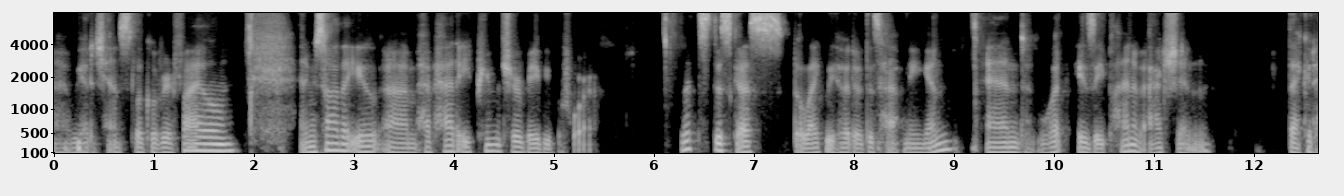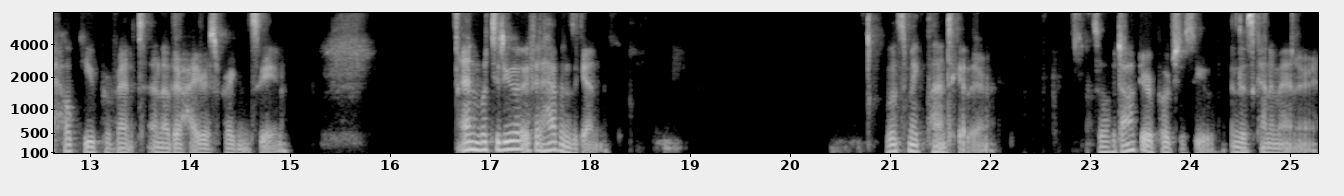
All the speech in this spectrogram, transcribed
uh, we had a chance to look over your file, and we saw that you um, have had a premature baby before. Let's discuss the likelihood of this happening again and what is a plan of action that could help you prevent another high risk pregnancy. And what to do if it happens again. Let's make plan together. So if a doctor approaches you in this kind of manner,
